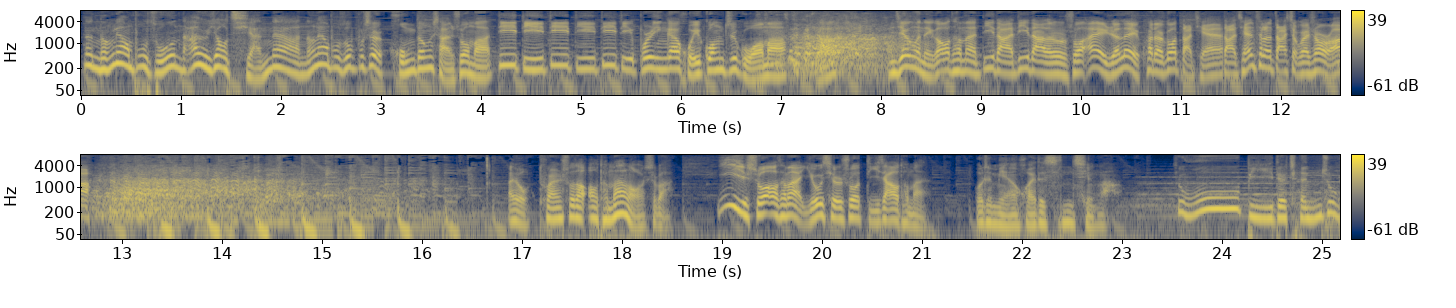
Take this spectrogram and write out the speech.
那能量不足哪有要钱的呀？能量不足不是红灯闪烁吗？滴滴滴滴滴滴，不是应该回光之国吗？啊，你见过哪个奥特曼滴答滴答的时候说：“哎，人类，快点给我打钱，打钱才能打小怪兽啊！”哎呦，突然说到奥特曼了，是吧？一说奥特曼，尤其是说迪迦奥特曼，我这缅怀的心情啊，就无比的沉重。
